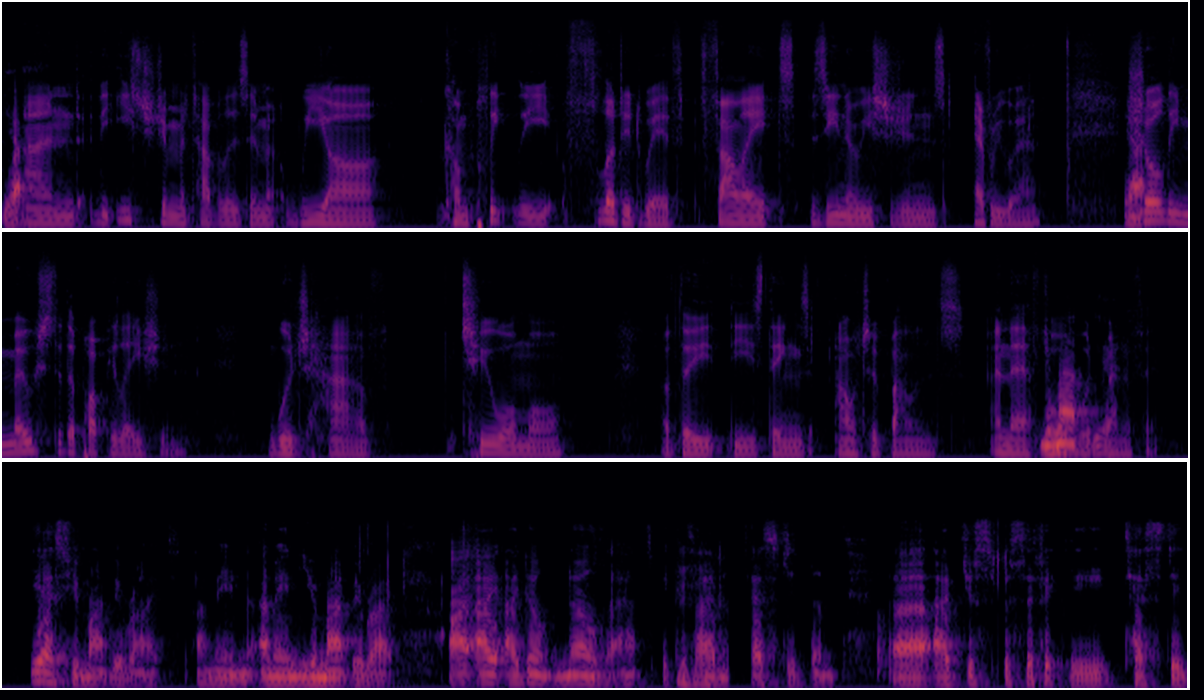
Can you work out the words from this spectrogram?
yeah. and the estrogen metabolism, we are completely flooded with phthalates, xenoestrogens everywhere. Yeah. Surely most of the population would have two or more of the these things out of balance and therefore might, would yeah. benefit. Yes, you might be right. I mean, I mean, you might be right. I, I, I don't know that because mm-hmm. I haven't tested them. Uh, I've just specifically tested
